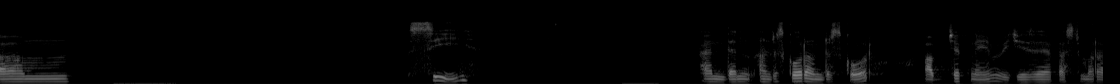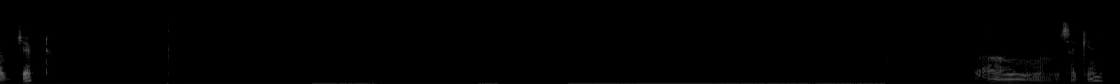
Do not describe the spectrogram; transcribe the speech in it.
um, C and then underscore underscore object name which is a customer object um, one second.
